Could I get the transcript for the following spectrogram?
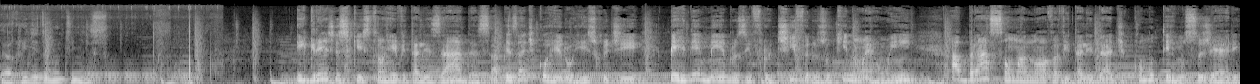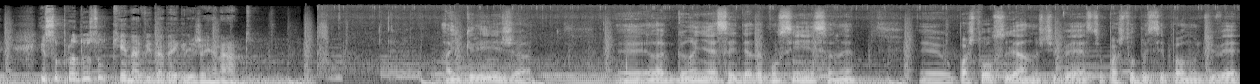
Eu acredito muito nisso. Igrejas que estão revitalizadas, apesar de correr o risco de perder membros infrutíferos, o que não é ruim, abraçam uma nova vitalidade, como o termo sugere. Isso produz o que na vida da igreja, Renato? A igreja, é, ela ganha essa ideia da consciência, né? É, o pastor auxiliar não estiver, se o pastor principal não tiver,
